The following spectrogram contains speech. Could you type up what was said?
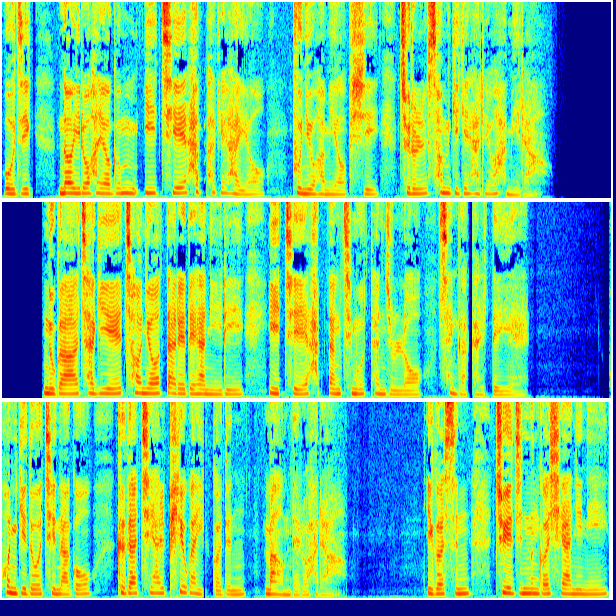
오직 너희로 하여금 이치에 합하게 하여 분유함이 없이 주를 섬기게 하려 함이라. 누가 자기의 처녀 딸에 대한 일이 이치에 합당치 못한 줄로 생각할 때에 혼기도 지나고 그같이 할 필요가 있거든 마음대로 하라. 이것은 죄 짓는 것이 아니니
